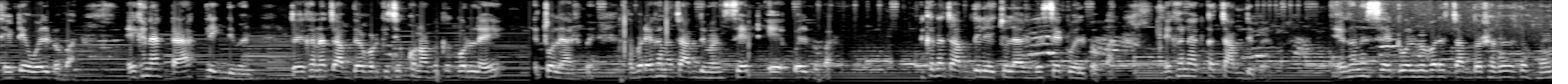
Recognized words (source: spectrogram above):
সেটে ওয়েলপেপার এখানে একটা ক্লিক দিবেন। তো এখানে চাপ দেওয়ার পর কিছুক্ষণ অপেক্ষা করলেই চলে আসবে। তারপরে এখানে চাপ দিবেন সেট এ ওয়েলপেপার এখানে চাপ দিলেই চলে আসবে সেট ওয়েলপেপার এখানে একটা চাপ দিবেন। এখানে সেট ওয়েলপেপারের চাপ দেওয়ার সাথে সাথে হোম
